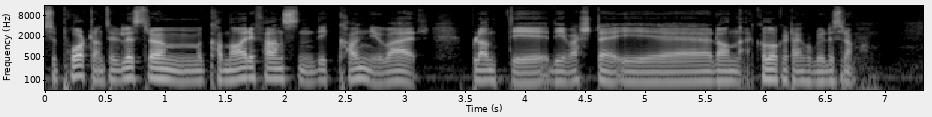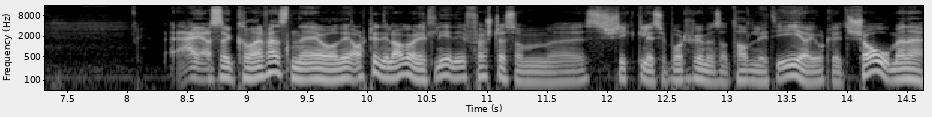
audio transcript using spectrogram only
Supporterne til Lillestrøm, Kanarifansen, de kan jo være blant de, de verste i landet. Hva dere tenker om Lillestrøm? Nei, altså Kanarifansen er jo De er artige, de lager jo litt liv. De første som uh, skikkelig supporterklubben som har tatt litt i og gjort litt show. Men eh,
